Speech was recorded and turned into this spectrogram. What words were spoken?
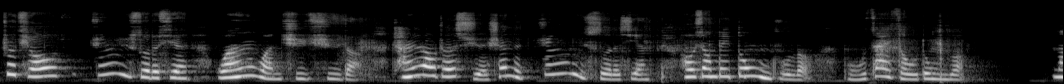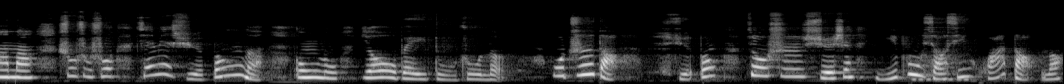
这条军绿色的线弯弯曲曲的。缠绕着雪山的军绿色的线，好像被冻住了，不再走动了。妈妈，叔叔说前面雪崩了，公路又被堵住了。我知道，雪崩就是雪山一不小心滑倒了。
